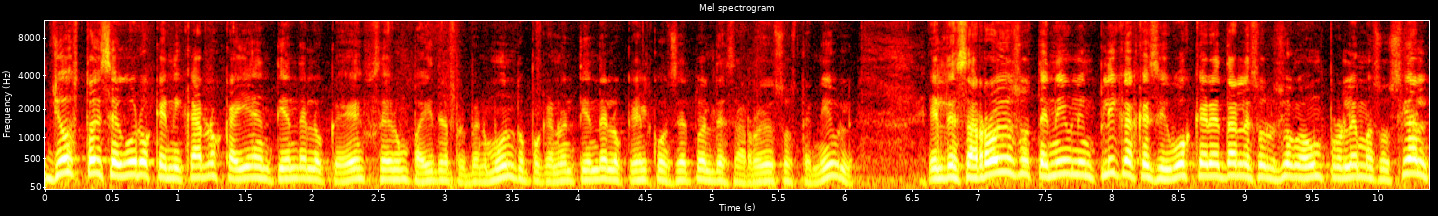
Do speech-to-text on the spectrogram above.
yo estoy seguro que ni Carlos Calles entiende lo que es ser un país del primer mundo, porque no entiende lo que es el concepto del desarrollo sostenible. El desarrollo sostenible implica que si vos querés darle solución a un problema social,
